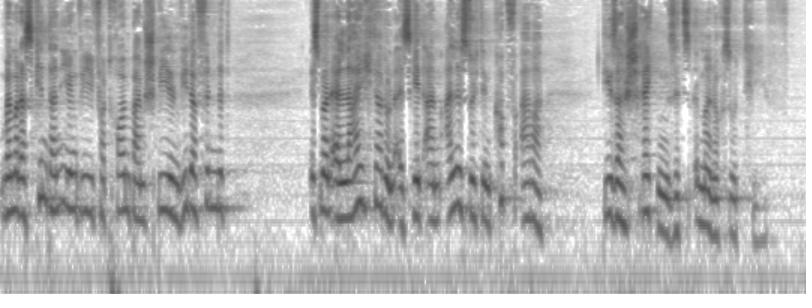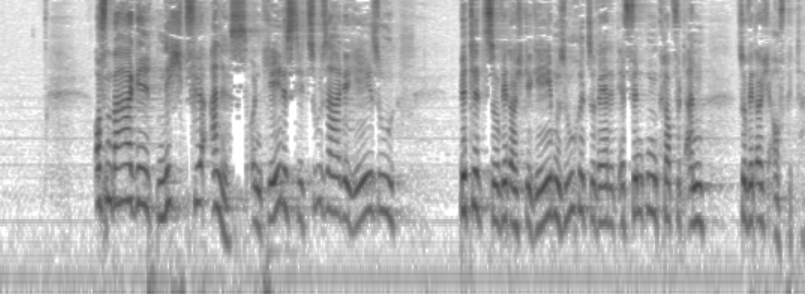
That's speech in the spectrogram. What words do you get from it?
Und wenn man das Kind dann irgendwie verträumt beim Spielen wiederfindet, ist man erleichtert und es geht einem alles durch den Kopf, aber dieser Schrecken sitzt immer noch so tief. Offenbar gilt nicht für alles und jedes die Zusage Jesu, bittet, so wird euch gegeben, suchet, so werdet ihr finden, klopfet an, so wird euch aufgetan.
